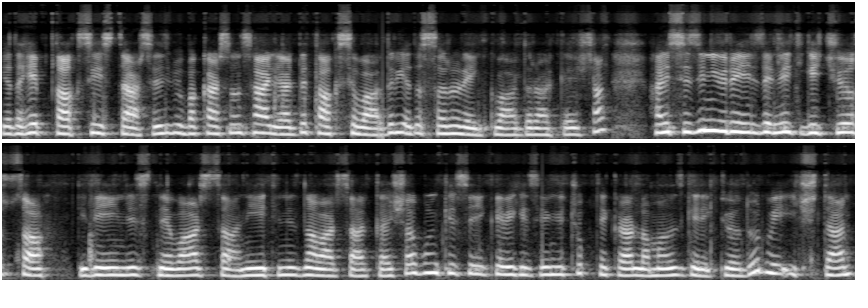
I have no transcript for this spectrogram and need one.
ya da hep taksi isterseniz bir bakarsanız her yerde taksi vardır ya da sarı renk vardır arkadaşlar. Hani sizin yüreğinizde ne geçiyorsa, dileğiniz ne varsa, niyetiniz ne varsa arkadaşlar bunu kesinlikle ve kesinlikle çok tekrarlamanız gerekiyordur ve içten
